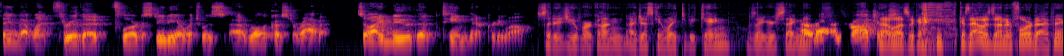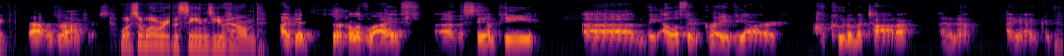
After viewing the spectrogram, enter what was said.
thing that went through the Florida studio, which was uh, Roller Coaster Rabbit. So I knew the team there pretty well. So did you work on I Just Can't Wait to Be King? Was that your segment? No, that was Rogers. That was okay, because that was done in Florida, I think. That was Rogers. Well, so what were the scenes you helmed? I did Circle of Life, uh, the Stampede, um, the Elephant Graveyard, Hakuna Matata. I don't know. I, I could. Yeah,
